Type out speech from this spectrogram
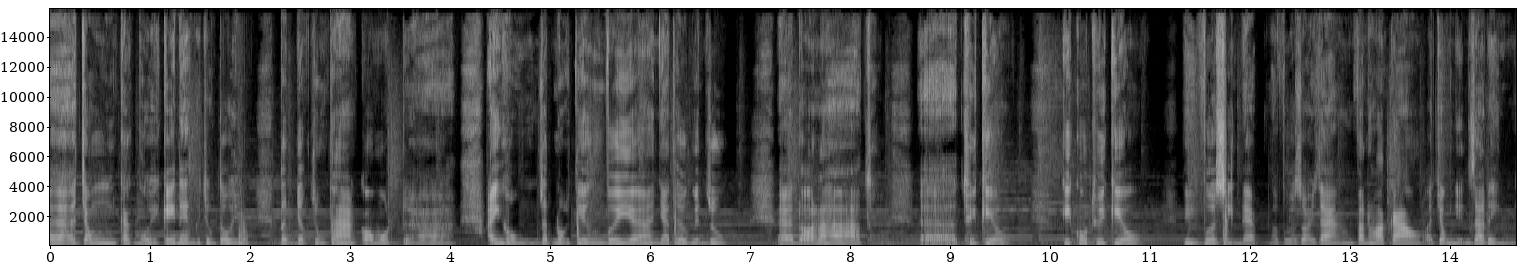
uh, trong các buổi cây nền của chúng tôi đất nước chúng ta có một uh, anh hùng rất nổi tiếng với uh, nhà thơ Nguyễn Du. Uh, đó là uh, Thúy Kiều. Cái cô Thúy Kiều thì vừa xinh đẹp mà vừa giỏi giang văn hóa cao ở trong những gia đình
